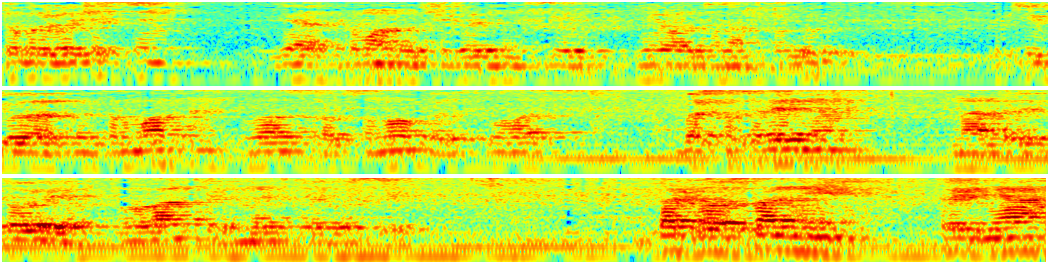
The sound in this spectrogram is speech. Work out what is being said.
Добрий вечір всім. Я командуючий воєнних сил генерал лейтенант. Хотів би поінформувати вас про обстановку вас безпосередньо на території Луганської Донецької області. Так, за останні три дня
